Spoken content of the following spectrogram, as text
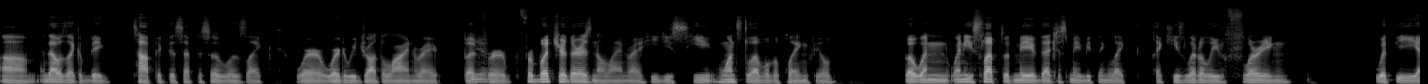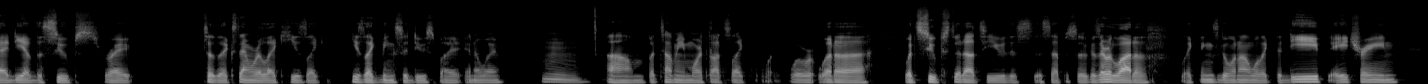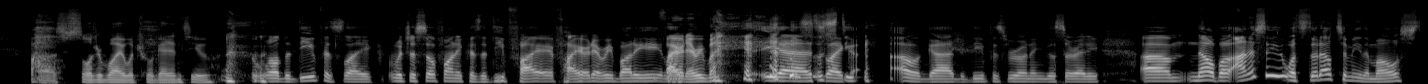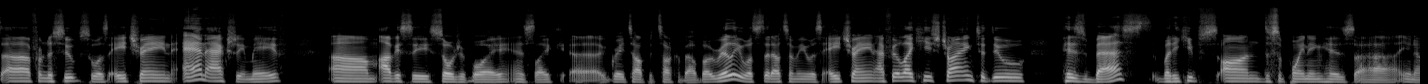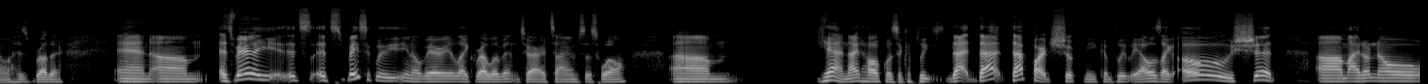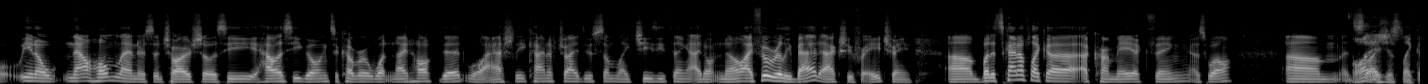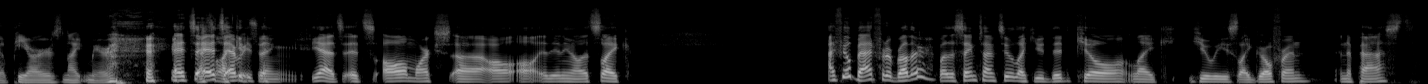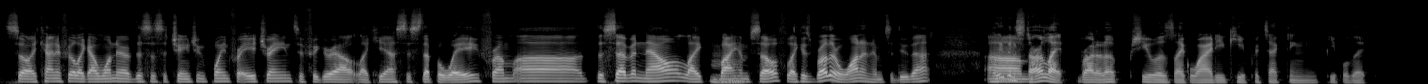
um, and that was like a big topic this episode was like where where do we draw the line right but yeah. for for Butcher, there is no line, right? He just he wants to level the playing field. But when when he slept with Maeve, that just made me think like like he's literally flirting with the idea of the soups, right? To the extent where like he's like he's like being seduced by it in a way. Mm. Um, but tell me more thoughts. Like what what, what uh what soup stood out to you this this episode? Because there were a lot of like things going on with like the deep A Train uh, Soldier Boy, which we'll get into. well, the Deep is like, which is so funny because the Deep fire fired everybody. Fired like, everybody. yeah, it's so like, stupid. oh god, the Deep is ruining this already. Um, no, but honestly, what stood out to me the most uh, from the soups was A Train and actually Maeve. Um, obviously, Soldier Boy is like a great topic to talk about, but really, what stood out to me was A Train. I feel like he's trying to do his best, but he keeps on disappointing his, uh, you know, his brother and um, it's very it's it's basically you know very like relevant to our times as well. Um, yeah, Nighthawk was a complete that that that part shook me completely. I was like, oh shit. Um, I don't know. You know, now Homelander's in charge, so is he? How is he going to cover what Nighthawk did? Will Ashley kind of try to do some like cheesy thing? I don't know. I feel really bad actually for A Train, um, but it's kind of like a, a karmaic thing as well. Um, it's well, like it's just like a PR's nightmare. it's it's all I can say. everything. Yeah, it's it's all Mark's. Uh, all all you know. It's like I feel bad for the brother, but at the same time too, like you did kill like Hughie's like girlfriend in the past. So I kind of feel like I wonder if this is a changing point for A Train to figure out like he has to step away from uh the seven now, like by Mhm. himself. Like his brother wanted him to do that. Well, even Um, Starlight brought it up. She was like, "Why do you keep protecting people that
